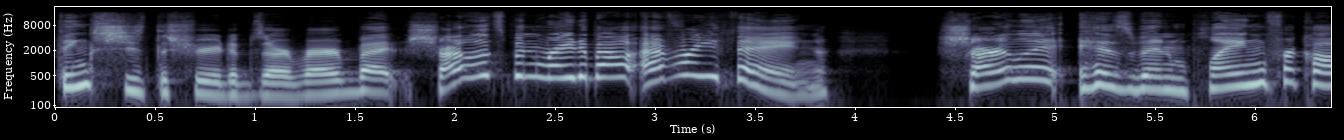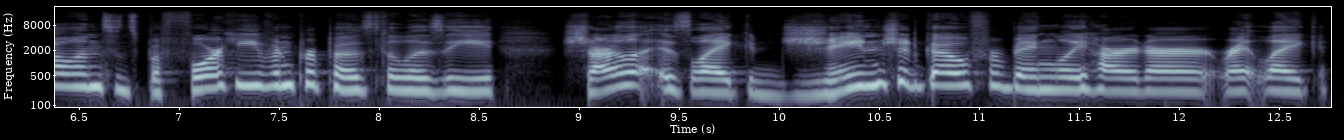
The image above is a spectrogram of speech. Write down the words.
thinks she's the shrewd observer, but Charlotte's been right about everything. Charlotte has been playing for Colin since before he even proposed to Lizzie. Charlotte is like, Jane should go for Bingley harder, right? Like,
